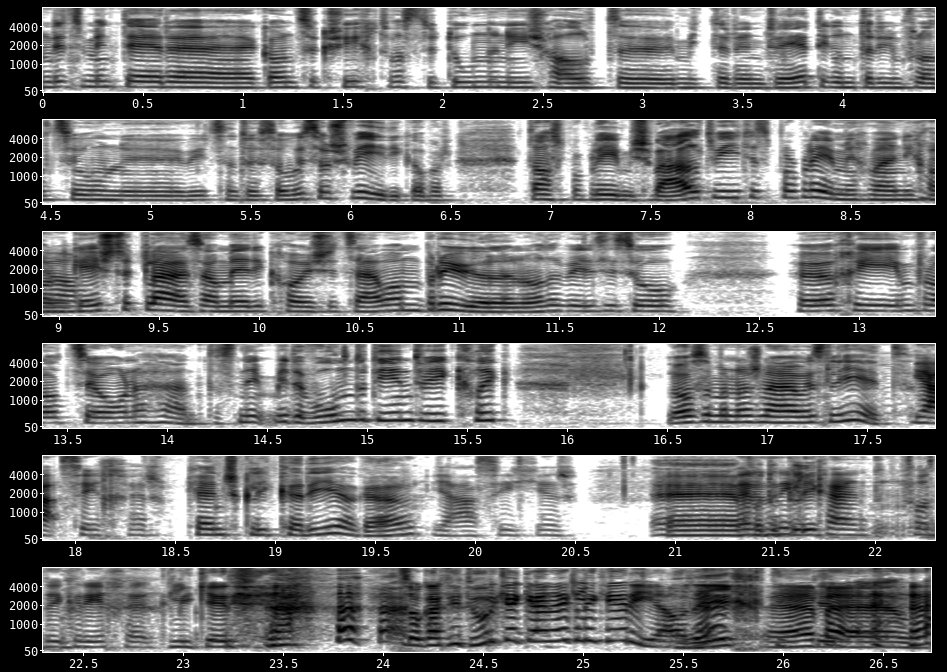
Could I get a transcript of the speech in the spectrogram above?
Und jetzt mit der äh, ganzen Geschichte, was dort unten ist, halt äh, mit der Entwertung und der Inflation, äh, wird es natürlich sowieso schwierig. Aber das Problem ist weltweit das Problem. Ich meine, ich habe Ja. gestern gelesen, Amerika ist jetzt auch am Brüllen, oder? Weil sie so hohe Inflationen haben. Das nimmt mir ein Wunder, die Entwicklung. Hören wir noch schnell ein Lied. Ja, sicher. Kennst du Glikeria, gell? Ja, sicher. Äh, Wer von der kennt, von den Griechen Glikeria. Sogar die Türken kennen Glikeria, oder? Richtig, Eben. genau.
